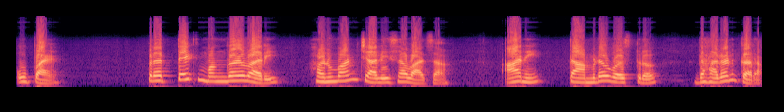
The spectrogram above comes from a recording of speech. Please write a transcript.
उपाय. प्रत्येक मंगळवारी हनुमान चालिसा वाचा आणि तांबडं वस्त्र धारण करा.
